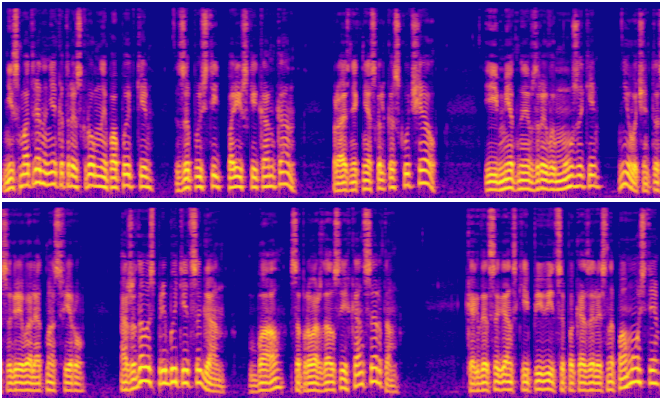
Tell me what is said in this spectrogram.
Несмотря на некоторые скромные попытки запустить парижский канкан, праздник несколько скучал, и медные взрывы музыки не очень-то согревали атмосферу. Ожидалось прибытие цыган. Бал сопровождался их концертом. Когда цыганские певицы показались на помосте,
